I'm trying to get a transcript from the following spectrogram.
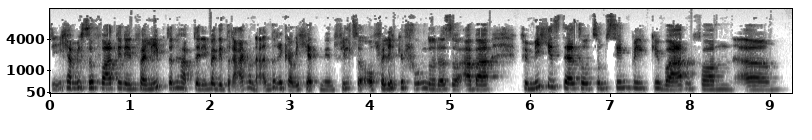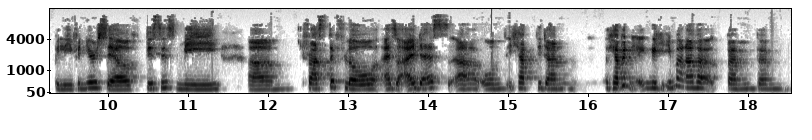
ich habe mich sofort in den verliebt und habe den immer getragen und andere, glaube ich, hätten den viel zu auffällig gefunden oder so. Aber für mich ist der so zum Sinnbild geworden von ähm, Believe in yourself, this is me, ähm, Trust the Flow, also all das. Äh, und ich habe die dann, ich habe ihn eigentlich immer nachher beim, beim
